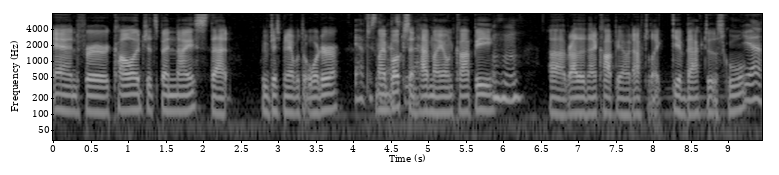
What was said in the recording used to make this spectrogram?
and for college, it's been nice that we've just been able to order Yeah, I've just my books and have my own copy, Mhm. uh, rather than a copy I would have to like give back to the school. Yeah.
